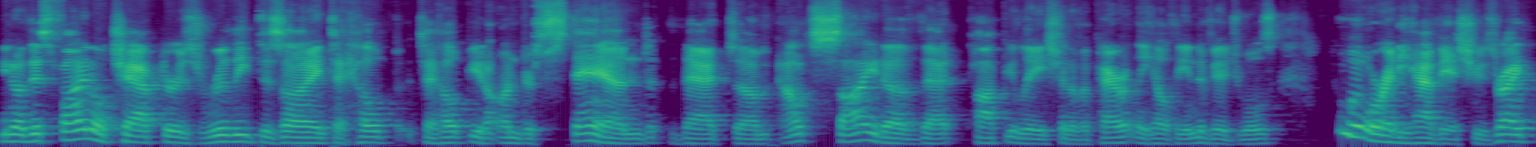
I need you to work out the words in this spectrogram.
you know, this final chapter is really designed to help to help you to understand that um, outside of that population of apparently healthy individuals who already have issues, right?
